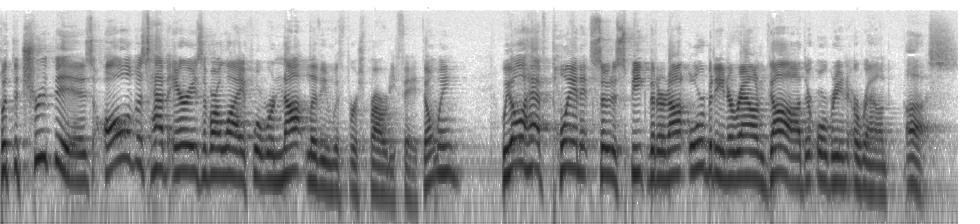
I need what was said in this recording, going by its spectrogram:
But the truth is, all of us have areas of our life where we're not living with first priority faith, don't we? We all have planets, so to speak, that are not orbiting around God, they're orbiting around us.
